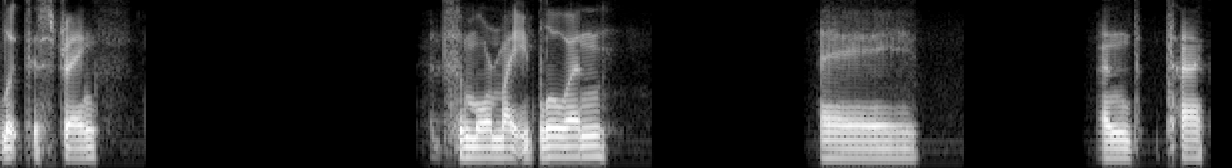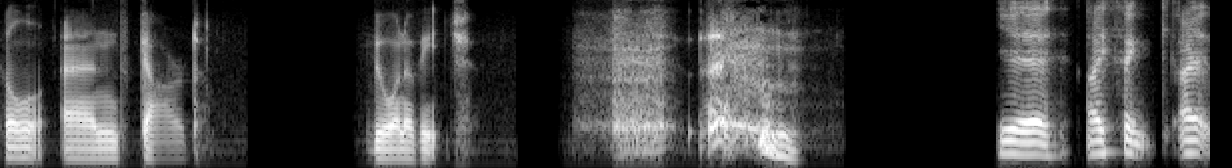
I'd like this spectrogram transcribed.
look to strength. Add some more mighty blow in. Uh, and tackle and guard. Be one of each. yeah, I think I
